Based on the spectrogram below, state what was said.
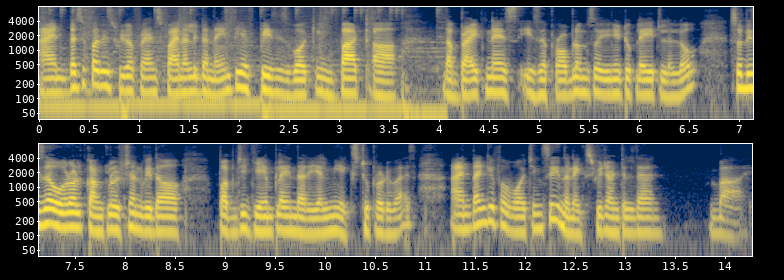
and that's it for this video friends finally the 90 fps is working but uh, the brightness is a problem so you need to play it low. So this is the overall conclusion with the PUBG gameplay in the Realme X2 Pro device. And thank you for watching. See you in the next video. Until then bye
